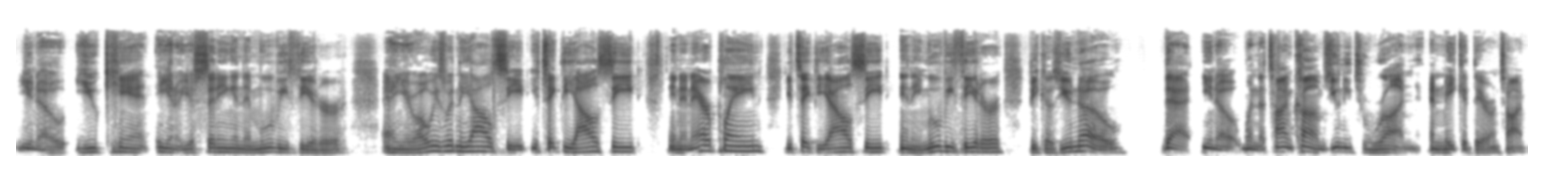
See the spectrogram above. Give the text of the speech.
you know you can't you know you're sitting in the movie theater and you're always with the aisle seat. You take the aisle seat in an airplane. You take the aisle seat in a movie theater because you know that you know when the time comes you need to run and make it there in time.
